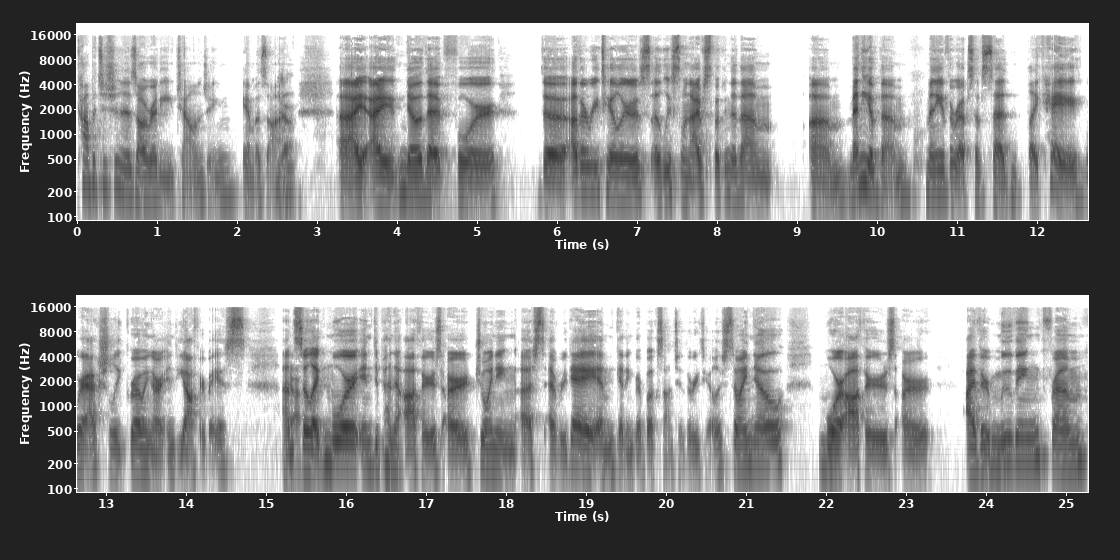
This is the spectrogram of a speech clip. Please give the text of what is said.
competition is already challenging Amazon. Yeah. Uh, I, I know that for the other retailers, at least when I've spoken to them, um, many of them, many of the reps have said, like, hey, we're actually growing our indie author base. Um, yeah. So, like, more independent authors are joining us every day and getting their books onto the retailers. So, I know more authors are either moving from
